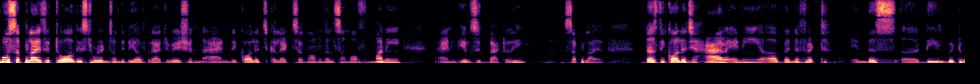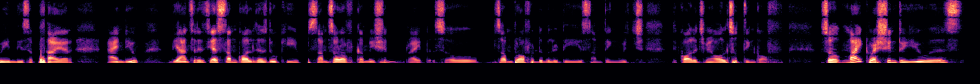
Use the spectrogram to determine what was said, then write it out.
who supplies it to all the students on the day of graduation, and the college collects a nominal sum of money and gives it back to the supplier. Does the college have any uh, benefit in this uh, deal between the supplier and you? The answer is yes, some colleges do keep some sort of commission, right? So, some profitability is something which the college may also think of. So, my question to you is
